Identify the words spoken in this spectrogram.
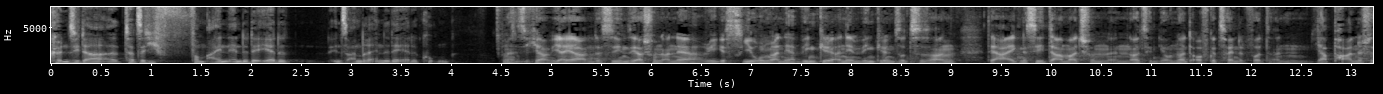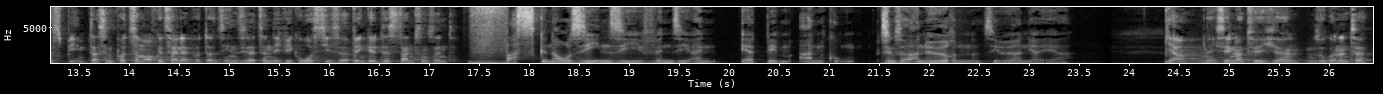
Können Sie da äh, tatsächlich vom einen Ende der Erde ins andere Ende der Erde gucken? Ja, sicher, ja, ja, das sehen Sie ja schon an der Registrierung, an der Winkel, an den Winkeln sozusagen der Ereignisse, die damals schon im 19. Jahrhundert aufgezeichnet wird, ein japanisches Beam, das in Potsdam aufgezeichnet wird. Da sehen Sie letztendlich, wie groß diese Winkeldistanzen sind. Was genau sehen Sie, wenn Sie ein Erdbeben angucken, beziehungsweise anhören? Ne? Sie hören ja eher. Ja, ich sehe natürlich äh, sogenannte,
